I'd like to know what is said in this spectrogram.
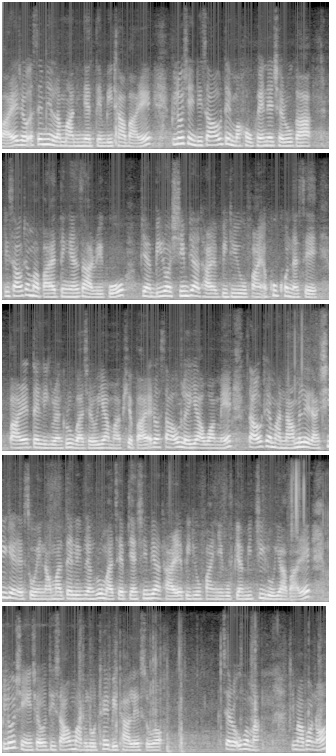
ပါတယ်ကျွန်တော်အစစ်မြင့်လက်မနီနဲ့တင်ပေးထားပါတယ်ပြီးလို့ရှိရင်ဒီစာအုပ်တင်မဟုတ်ဘဲနဲ့ချက်တို့ကဒီစာအုပ်ထဲမှာပါတဲ့သင်ငန်းစာတွေကိုပြန်ပြီးတော့ရှင်းပြထားတဲ့ဗီဒီယိုဖိုင်အခု80ပါတဲ့ Telegram group ပါကျွန်တော်ရမှာဖြစ်ပါတယ်အဲ့တော့စာအုပ်လည်းရသွားမယ်စာအုပ်ထဲမှာနားမလည်တာရှိခဲ့တယ်ဆိုရင်တော့မှ Telegram group မှာချက်ပြန်ရှင်းပြထားတဲ့ဗီဒီယိုဖိုင်တွေကိုပြန်ပြီးကြည့်လို့ရပါတယ်ပြီးလို့ရှိရင်ကျွန်တော်ဒီစာအုပ်မှာဘယ်လိုထည့်ပေးထားလဲဆိုတော့ကျွန်တော်ဥပမာဒီမှာပေါ့နော်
